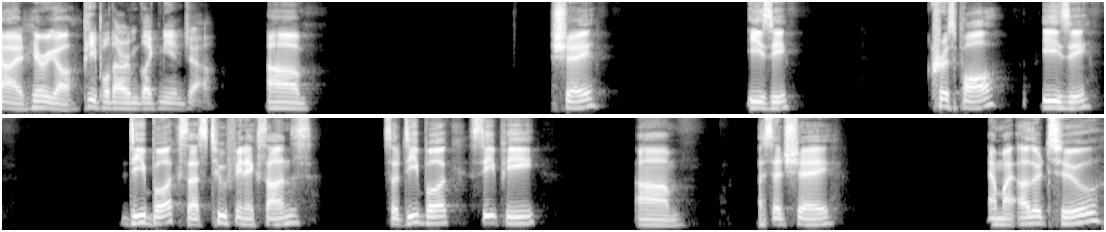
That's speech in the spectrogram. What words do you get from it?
all right. Here we go. people that are like me and Joe. Um, Shai, easy. Chris Paul, easy. D Books, that's two Phoenix Suns. So D Book, CP. Um, I said Shai. And my other two,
